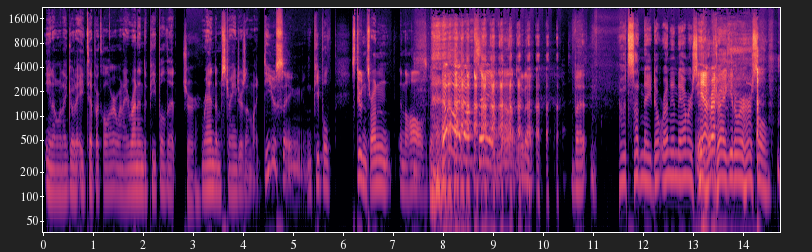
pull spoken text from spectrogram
you know, when I go to atypical or when I run into people that sure. random strangers, I'm like, Do you sing? And people students run in the halls going, No, I don't sing. No, you know. But Oh, it's Sunday. Don't run into Emerson. Yeah, He'll right. drag you to rehearsal.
